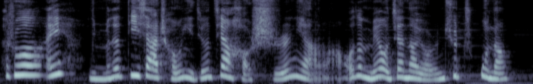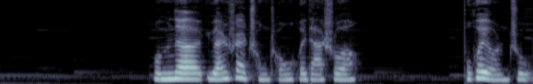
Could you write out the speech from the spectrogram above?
他说：“哎，你们的地下城已经建好十年了，我怎么没有见到有人去住呢？”我们的元帅宠宠回答说：“不会有人住，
